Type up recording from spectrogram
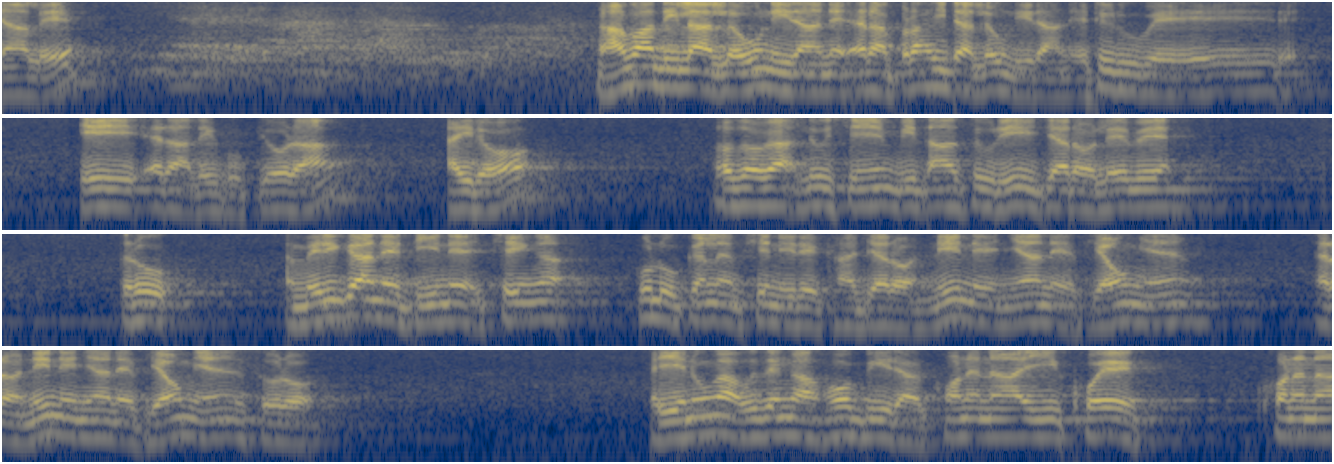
ရားလဲငါးပါးသီလလုံးနေတာနဲ့အဲ့ဒါပရဟိတလုံးနေတာနဲ့အတူတူပဲတဲ့အေးအဲ့ဒါလေးကိုပြောတာအဲ့တော့သောစောကလူရှင်မိသားစုတွေကြတော့လည်းပဲသူတို့အမေရိကနဲ့ဒီနဲ့အချိန်က ကိုလိုကန့်လန့်ဖြစ်နေတဲ့ခါကျတော့နေ့နဲ့ညနဲ့ပြောင်းမြန်အဲ့တော့နေ့နဲ့ညနဲ့ပြောင်းမြန်ဆိုတော့အရင်တော့ကဦးစင်းကဟောပြီးတာ9နာရီခွဲ9နာ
